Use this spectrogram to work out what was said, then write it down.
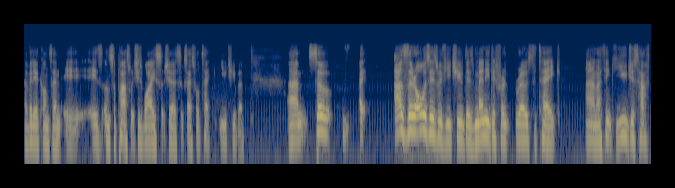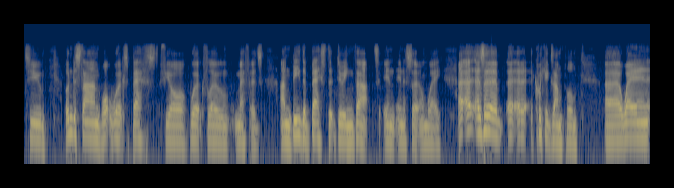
a video content is unsurpassed, which is why he's such a successful tech YouTuber. Um, so, uh, as there always is with YouTube, there's many different roads to take, and I think you just have to understand what works best for your workflow methods and be the best at doing that in, in a certain way. Uh, as a, a, a quick example, uh, when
